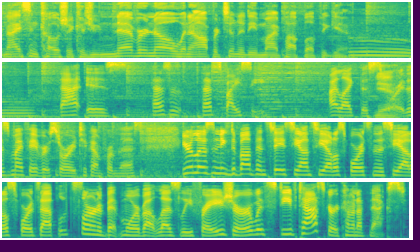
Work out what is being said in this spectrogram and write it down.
nice and kosher because you never know when an opportunity might pop up again Ooh, that is that's that's spicy. I like this story. Yeah. This is my favorite story to come from this. You're listening to Bump and Stacy on Seattle Sports and the Seattle Sports app. Let's learn a bit more about Leslie Frazier with Steve Tasker coming up next.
